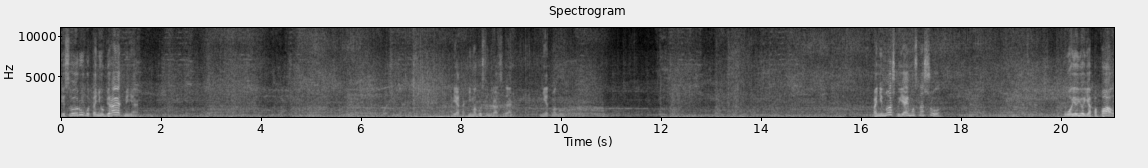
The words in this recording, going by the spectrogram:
Ты свою руку-то не убирай от меня? А я так не могу с ним драться, да? Нет, могу. Понемножку я ему сношу. Ой-ой-ой, я попал.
